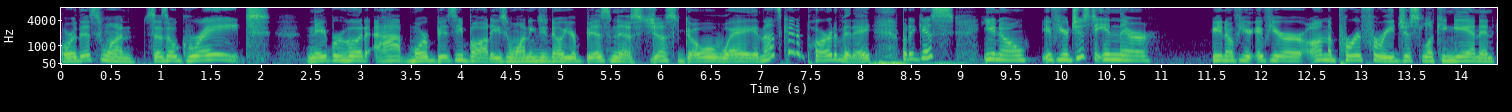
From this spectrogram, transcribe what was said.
Or this one says, Oh, great. Neighborhood app, more busybodies wanting to know your business. Just go away. And that's kind of part of it, eh? But I guess, you know, if you're just in there you know if you're if you're on the periphery just looking in and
